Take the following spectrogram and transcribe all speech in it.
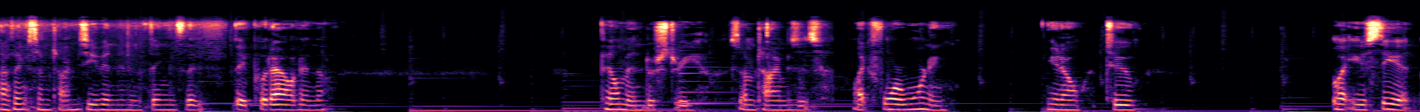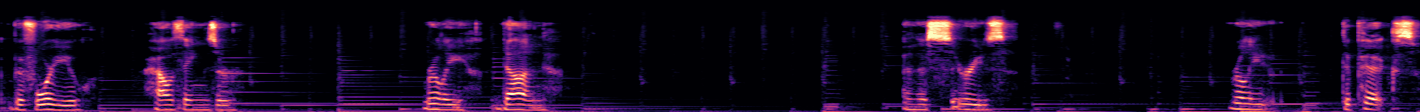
I think sometimes even in the things that they put out in the film industry, sometimes is like forewarning, you know, to let you see it before you how things are really done. And this series really depicts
